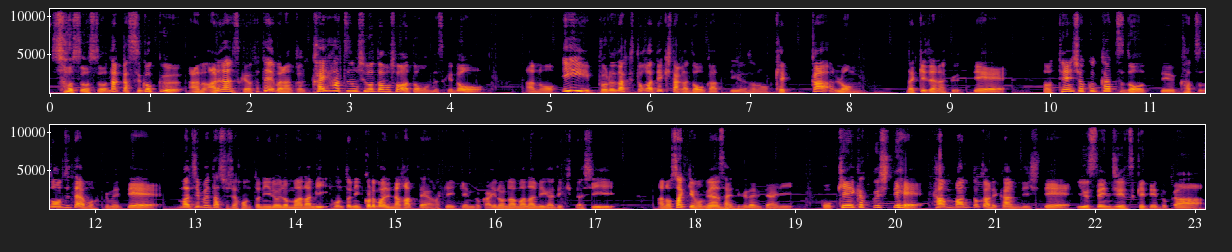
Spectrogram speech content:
そうそうそう。なんかすごく、あの、あれなんですけど、例えばなんか開発の仕事もそうだと思うんですけど、あの、いいプロダクトができたかどうかっていう、その結果論だけじゃなくって、その転職活動っていう活動自体も含めて、まあ自分たちとして本当にいろいろ学び、本当にこれまでなかったような経験とかいろんな学びができたし、あの、さっきも宮田さん言ってくれたみたいに、こう計画して、看板とかで管理して、優先順位つけてとか、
